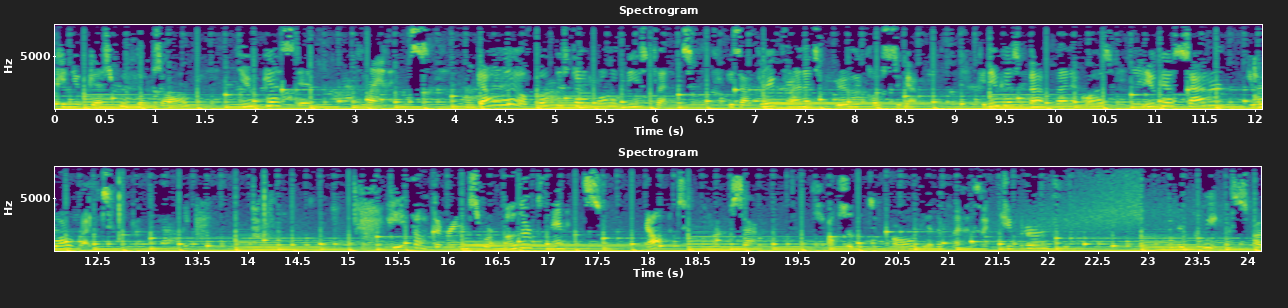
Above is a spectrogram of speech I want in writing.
Can you guess what those are? You guessed it, planets. When Galileo focused on one of these planets, he saw three planets really close together. Can you guess what that planet was? Did you guess Saturn? You are right. He thought the rings were other planets, not of Saturn. He also looked at all the other planets like Jupiter and Pluto. The Greeks are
